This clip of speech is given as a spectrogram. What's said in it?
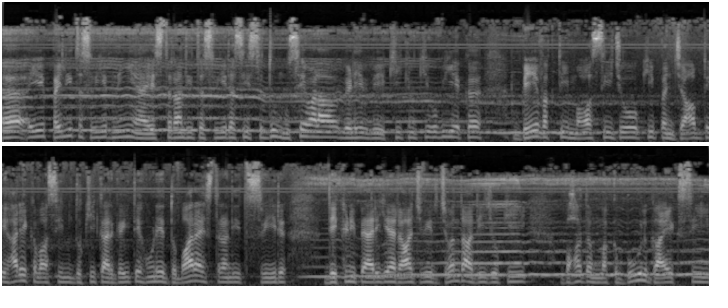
ਇਹ ਪਹਿਲੀ ਤਸਵੀਰ ਨਹੀਂ ਹੈ, ਇਸ ਤਰ੍ਹਾਂ ਦੀ ਤਸਵੀਰ ਅਸੀਂ ਸਿੱਧੂ ਮੂਸੇਵਾਲਾ ਵੇਲੇ ਵੇਖੀ, ਕਿਉਂਕਿ ਉਹ ਵੀ ਇੱਕ ਬੇਵਕਤੀ ਮੌਤ ਸੀ ਜੋ ਕਿ ਪੰਜਾਬ ਦੇ ਹਰ ਇੱਕ ਵਾਸੀ ਨੂੰ ਦੁਖੀ ਕਰ ਗਈ ਤੇ ਹੁਣ ਇਹ ਦੁਬਾਰਾ ਇਸ ਤਰ੍ਹਾਂ ਦੀ ਤਸਵੀਰ ਦੇਖਣੀ ਪੈ ਰਹੀ ਹੈ। ਰਾਜਵੀਰ ਜਵੰਦਾ ਦੀ, ਜੋ ਕਿ ਬਹੁਤ ਮਕਬੂਲ ਗਾਇਕ ਸੀ,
